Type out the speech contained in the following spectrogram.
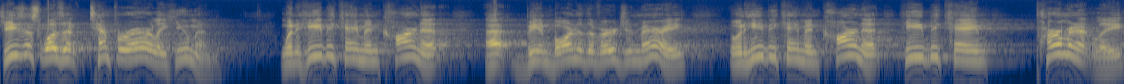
Jesus wasn't temporarily human. When he became incarnate, uh, being born of the Virgin Mary, when he became incarnate, he became permanently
